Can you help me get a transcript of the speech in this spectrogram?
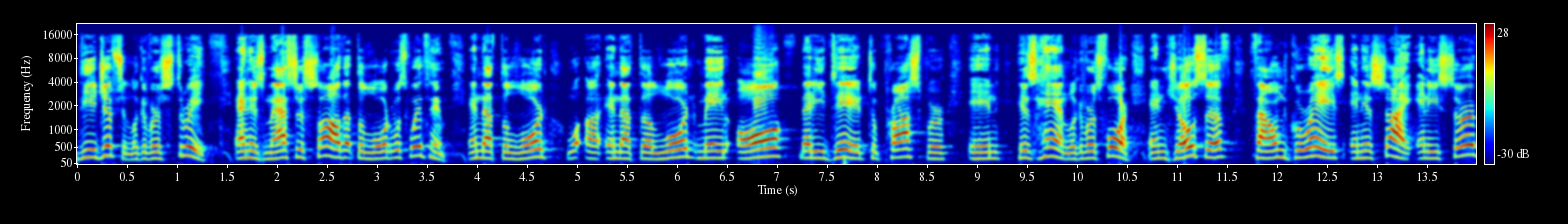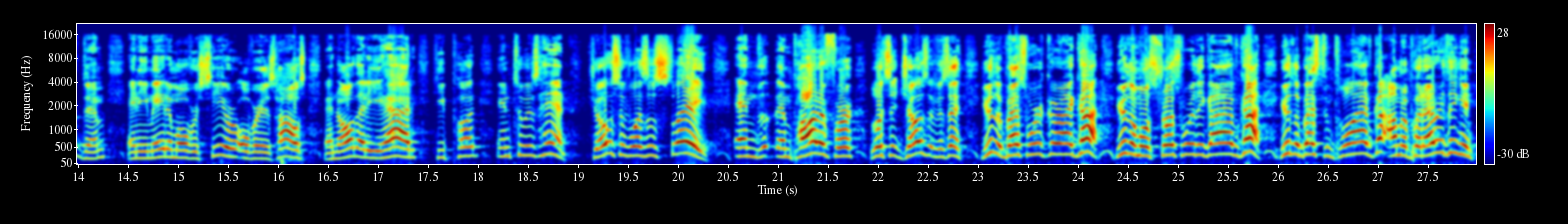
the Egyptian. Look at verse three. And his master saw that the Lord was with him, and that the Lord uh, and that the Lord made all that he did to prosper in his hand. Look at verse four. And Joseph found grace in his sight, and he served him, and he made him overseer over his house, and all that he had he put into his hand. Joseph was a slave, and and Potiphar looks at Joseph and says, "You're the best worker I got. You're the most trustworthy guy I've got. You're the best employee I've got. I'm going to put everything in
